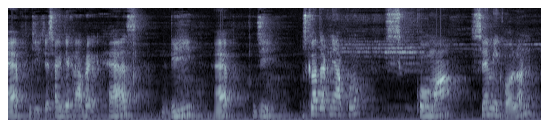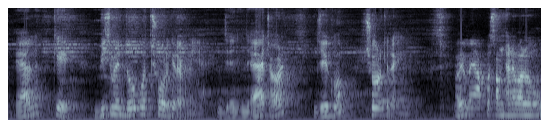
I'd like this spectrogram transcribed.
एफ़ जी जैसा कि देखना आप एस डी एफ़ जी उसके बाद रखनी है आपको कोमा सेमी कॉलन एल के बीच में दो को छोड़ के रखनी है। एच और जे को छोड़ के रखेंगे अभी मैं आपको समझाने वाला हूँ,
